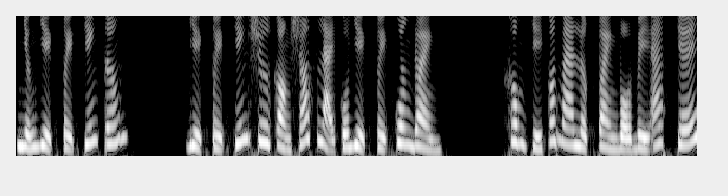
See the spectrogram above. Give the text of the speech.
Những diệt tuyệt chiến tướng, diệt tuyệt chiến sư còn sót lại của diệt tuyệt quân đoàn. Không chỉ có ma lực toàn bộ bị áp chế,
